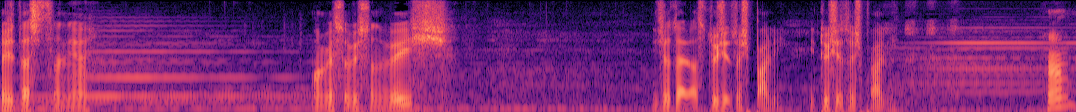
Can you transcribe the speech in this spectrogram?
Co się teraz stanie? Mogę sobie stąd wyjść? I co teraz? Tu się coś pali. I tu się coś pali. Hmm?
